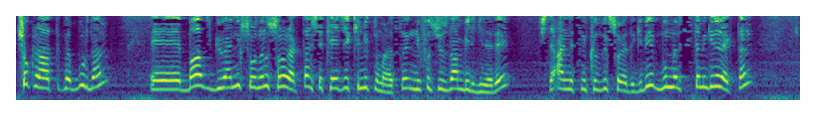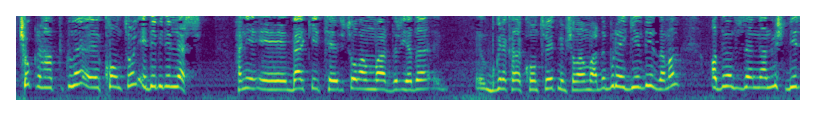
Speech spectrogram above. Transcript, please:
Çok rahatlıkla buradan e, bazı güvenlik sorularını soraraktan işte TC kimlik numarası, nüfus cüzdan bilgileri, işte annesinin kızlık soyadı gibi bunları sisteme girerekten çok rahatlıkla e, kontrol edebilirler. Hani e, belki tereddütü olan vardır ya da bugüne kadar kontrol etmemiş olan vardır. Buraya girdiği zaman adına düzenlenmiş bir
